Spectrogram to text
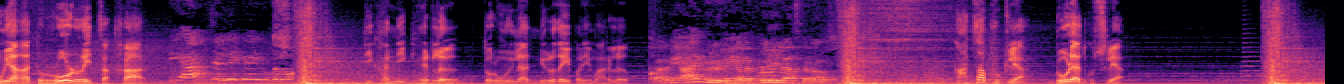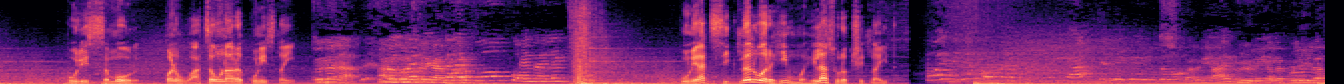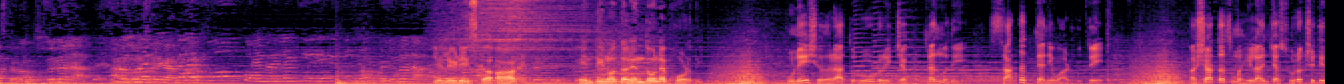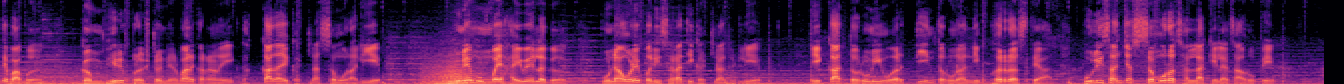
पुण्यात रोड रेजचा थरार. आग चली गई तो. तिघांनी घेरलं तरुणीला निर्दयीपणे मारलं. काचा फुटल्या डोळ्यात घुसल्या. पोलीस समोर पण वाचवणारं कुणीच नाही. पुण्यात सिग्नलवरही महिला सुरक्षित नाहीत. ये लेडीज का आंख इन तीनों दरिंदों ने फोड़ दी। पुणे शहरात रोड रेजच्या घटनांमध्ये सातत्याने वाढ होते. अशातच महिलांच्या सुरक्षिततेबाबत गंभीर प्रश्न निर्माण करणारी एक धक्कादायक घटना समोर आली आहे. पुणे मुंबई हायवे लगत पुनावळे परिसरात ही घटना घडली आहे. एका तरुणीवर तीन तरुणांनी भर रस्त्यात पोलिसांच्या समोरच हल्ला केल्याचा आरोप आहे.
